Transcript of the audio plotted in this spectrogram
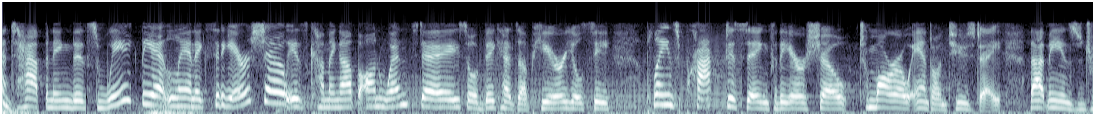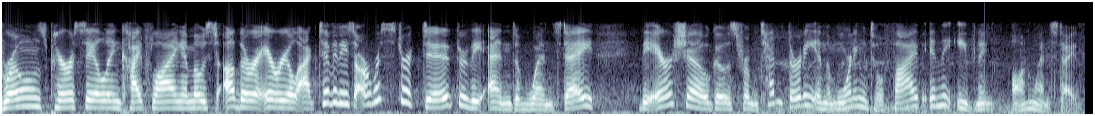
event happening this week, the Atlantic City Air Show is coming up on Wednesday. So a big heads up here. You'll see planes practicing for the air show tomorrow and on Tuesday. That means drones, parasailing, kite flying, and most other aerial activities are restricted through the end of Wednesday. The air show goes from 10:30 in the morning until 5 in the evening on Wednesday.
